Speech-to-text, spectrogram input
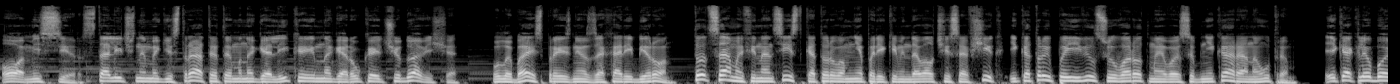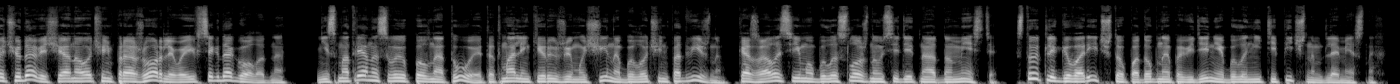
«О, мессир, столичный магистрат — это многоликое и многорукое чудовище!» Улыбаясь, произнес Захарий Берон, тот самый финансист, которого мне порекомендовал часовщик и который появился у ворот моего особняка рано утром. И как любое чудовище, оно очень прожорливо и всегда голодно. Несмотря на свою полноту, этот маленький рыжий мужчина был очень подвижным. Казалось, ему было сложно усидеть на одном месте. Стоит ли говорить, что подобное поведение было нетипичным для местных?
